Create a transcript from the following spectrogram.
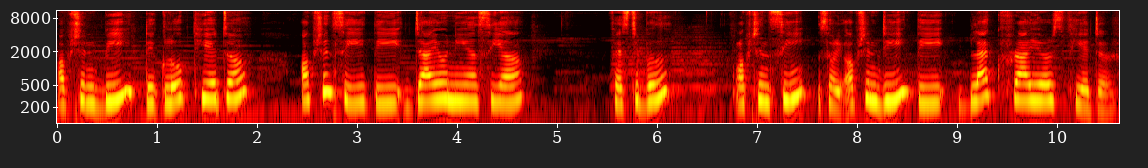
Option B the Globe Theatre. Option C the Dionysia Festival option C sorry option D the Blackfriars Theatre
